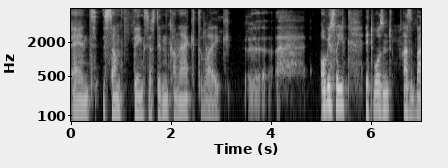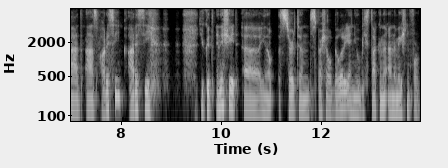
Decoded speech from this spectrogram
and some things just didn't connect. Like. Uh, obviously, it wasn't as bad as Odyssey. Odyssey you could initiate uh, you know a certain special ability and you'll be stuck in the animation for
